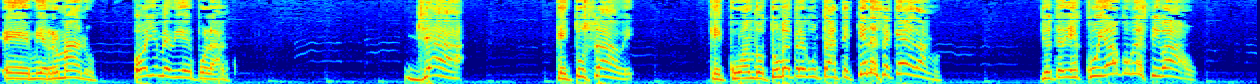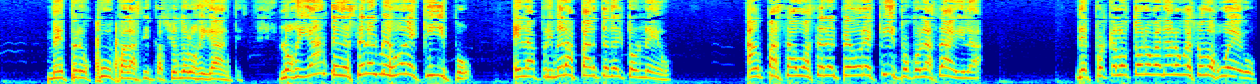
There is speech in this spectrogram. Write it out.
Eh, mi hermano, óyeme bien, Polanco. Ya que tú sabes que cuando tú me preguntaste, ¿quiénes se quedan? Yo te dije, cuidado con Estibao. Me preocupa la situación de los gigantes. Los gigantes de ser el mejor equipo en la primera parte del torneo han pasado a ser el peor equipo con las águilas. Después que los toros ganaron esos dos juegos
